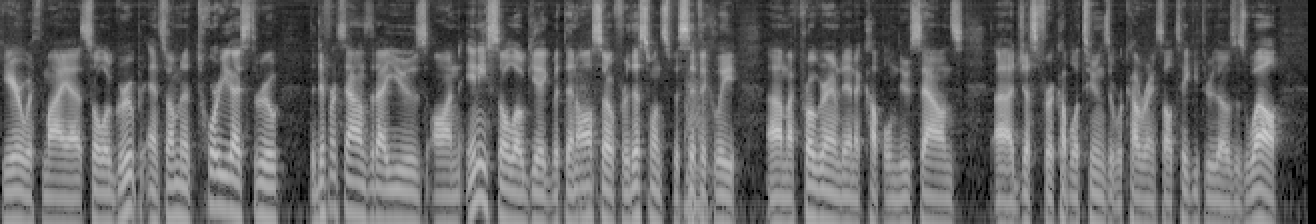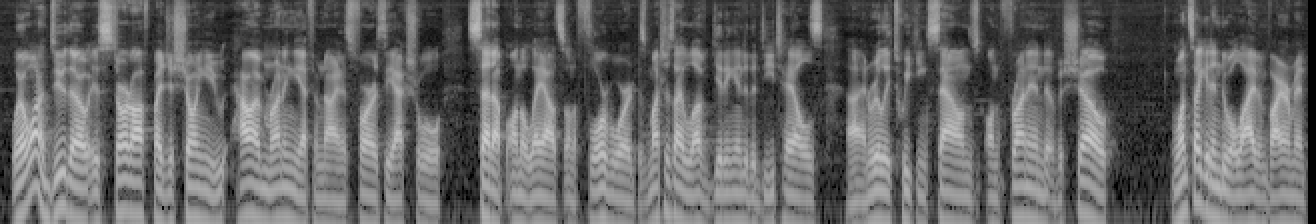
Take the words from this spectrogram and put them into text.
here with my uh, solo group and so I'm going to tour you guys through the different sounds that I use on any solo gig but then also for this one specifically um, I've programmed in a couple new sounds uh, just for a couple of tunes that we're covering so I'll take you through those as well. What I want to do though is start off by just showing you how I'm running the FM9 as far as the actual setup on the layouts on the floorboard. As much as I love getting into the details uh, and really tweaking sounds on the front end of a show, once I get into a live environment,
